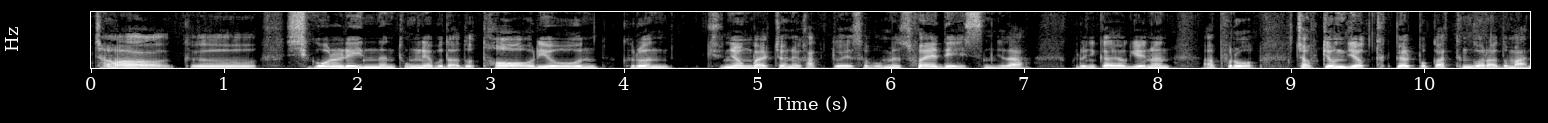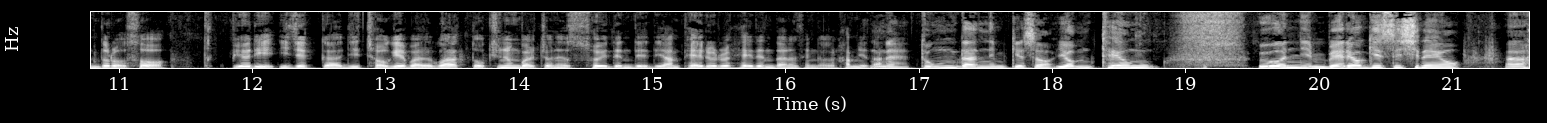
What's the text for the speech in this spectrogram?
저 그 시골에 있는 동네보다도 더 어려운 그런 균형 발전의 각도에서 보면 소외돼 있습니다. 그러니까 여기에는 앞으로 접경 지역 특별법 같은 거라도 만들어서 특별히 이제까지 저개발과 또 균형 발전에서 소외된 데 대한 배려를 해야 된다는 생각을 합니다. 네, 동단님께서 염태영 의원님 매력 있으시네요. 아,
